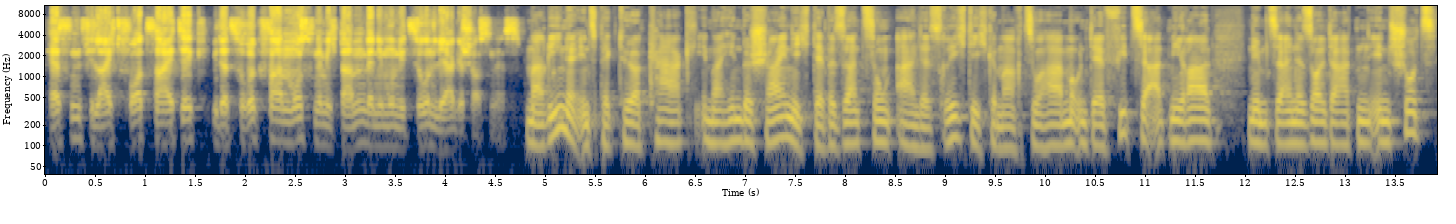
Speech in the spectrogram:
Hessen vielleicht vorzeitig wieder zurückfahren muss, nämlich dann, wenn die Munition leer geschossen ist. Marineinspekteur Karg immerhin bescheinigt der Besatzung, alles richtig gemacht zu haben und der Vizeadmiral nimmt seine Soldaten in Schutz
